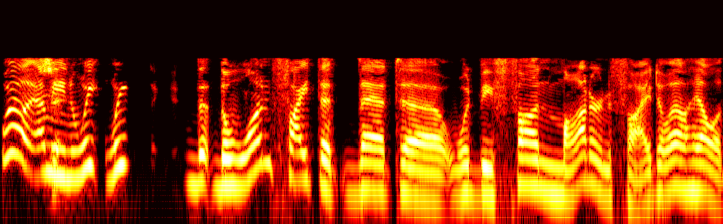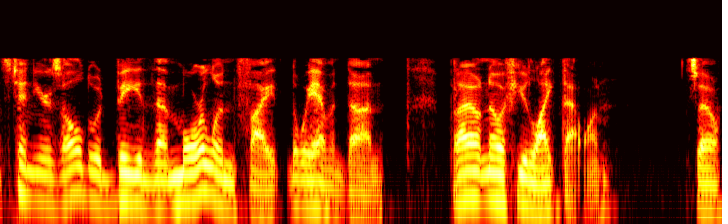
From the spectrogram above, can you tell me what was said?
Well, I So- mean, we we the the one fight that that uh, would be fun modern fight. Well, hell, it's ten years old. Would be the Morlun fight that we haven't done, but I don't know if you like that one. So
